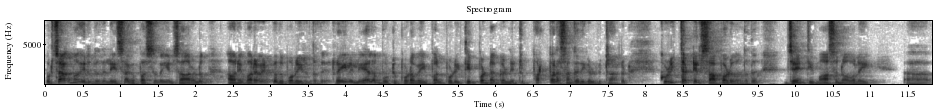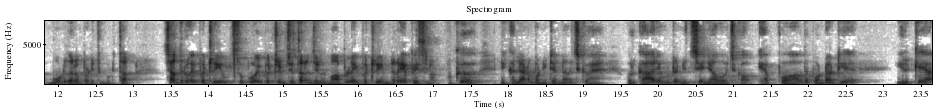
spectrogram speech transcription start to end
உற்சாகமாக இருந்தது. லேசாக பசுமையும் சாரலும் அவனை வரவேற்பது போல இருந்தது. ரயிலில் ஏலம் போட்டு புடவை பல்பொடி தின்பண்டங்கள் என்று பற்பல சங்கதிகள் விற்றார்கள். குழித்தட்டில் சாப்பாடு வந்தது. ஜெயந்தி மாசு நோவலை மூணு தரம் படித்து முடித்தாள் சந்துருவை பற்றியும் சுப்புவை பற்றியும் சித்தரஞ்சன் மாப்பிள்ளை பற்றியும் நிறைய பேசினான். முக்கு நீ கல்யாணம் பண்ணிட்டேன்னா வச்சுக்குவேன். ஒரு காரியம் மட்டும் நிச்சயம் ஞாபகம் வச்சுக்கோ. எப்போவாவது பொண்டாட்டிய இருக்கையா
